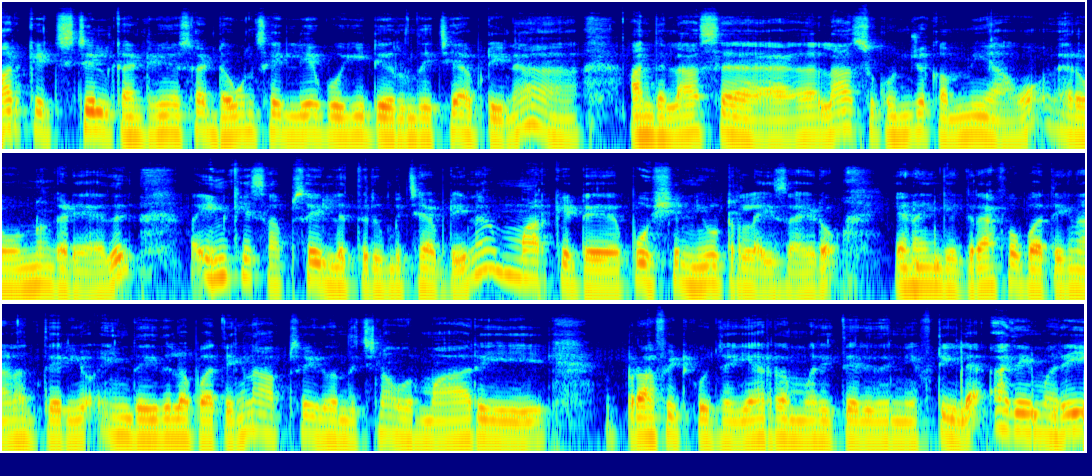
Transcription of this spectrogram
மார்க்கெட் ஸ்டில் கண்டினியூஸாக டவுன் சைட்லேயே போய்கிட்டு இருந்துச்சு அப்படின்னா அந்த லாஸை லாஸு கொஞ்சம் கம்மியாகும். வேறு ஒன்றும் கிடையாது. இன்கேஸ் அப்சைடில் திரும்பிச்சு அப்படின்னா மார்க்கெட்டு பொசிஷன் நியூட்ரலைஸ் ஆகிடும் ஏன்னா இங்கே கிராஃபை பார்த்தீங்கன்னாலும் தெரியும். இந்த இதில் பார்த்தீங்கன்னா அப்சைடு வந்துச்சுன்னா ஒரு மாதிரி ப்ராஃபிட் கொஞ்சம் ஏறுற மாதிரி தெரியுது நிஃப்டியில் அதே மாதிரி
